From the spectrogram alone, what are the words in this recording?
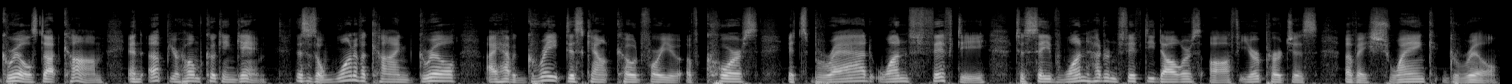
grills.com, and up your home cooking game. This is a one of a kind grill. I have a great discount code for you, of course. It's BRAD150 to save $150 off your purchase of a Schwank grill.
